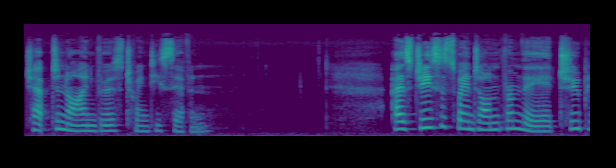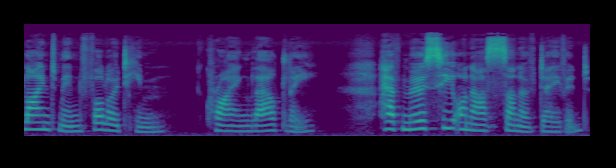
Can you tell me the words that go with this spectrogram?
chapter 9, verse 27. As Jesus went on from there, two blind men followed him, crying loudly, Have mercy on us, son of David.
